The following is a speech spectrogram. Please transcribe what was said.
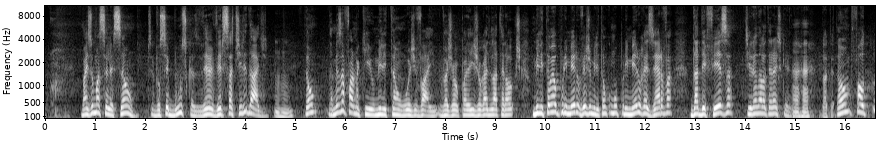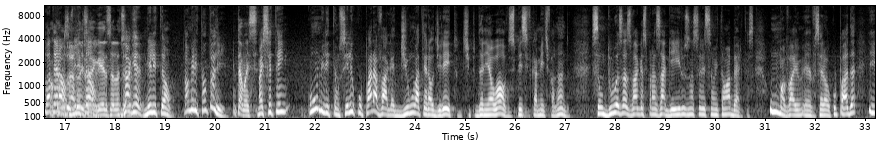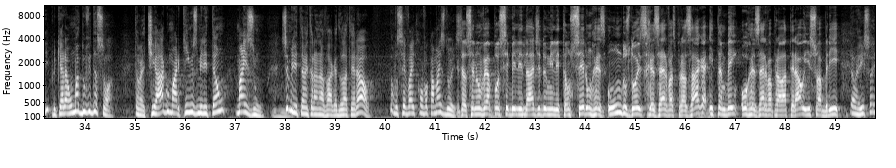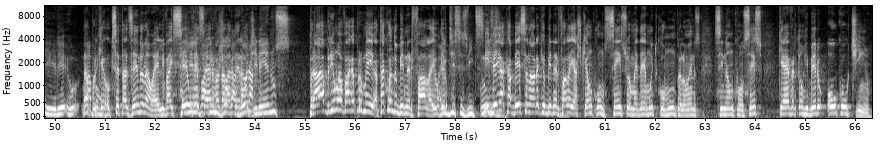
Mas uma seleção, você busca ver versatilidade. Uhum. Então, da mesma forma que o Militão hoje vai, vai para ir jogar de lateral, o Militão é o primeiro, vejo o Militão como o primeiro reserva da defesa tirando a lateral esquerda. Uhum. Então, falta, lateral, Militão. Zagueiros, Zagueiro, Militão. Então, o Militão está ali. Então, mas... mas você tem, com o Militão, se ele ocupar a vaga de um lateral direito, tipo Daniel Alves, especificamente falando, são duas as vagas para zagueiros na seleção então abertas. Uma vai, é, será ocupada, e, porque era uma dúvida só. Então é Thiago, Marquinhos, Militão, mais um. Uhum. Se o Militão entrar na vaga do lateral, então você vai convocar mais dois. Então você não vê a possibilidade do Militão ser um, um dos dois reservas para a zaga e também o reserva para a lateral e isso abrir. Então é isso aí. Ele, eu... Não, ah, porque bom. o que você está dizendo não, é ele vai ser ele o reserva um da lateral direita. menos para abrir uma vaga para o meio. Até quando o Birner fala, eu, eu desses 26, me veio à cabeça na hora que o Birner fala e acho que é um consenso, é uma ideia muito comum, pelo menos, se não um consenso, que é Everton Ribeiro ou Coutinho.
